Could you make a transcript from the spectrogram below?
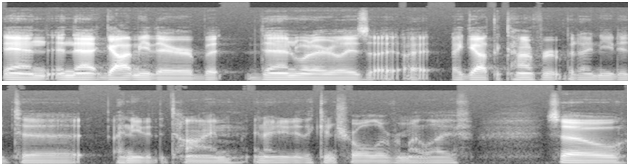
And and that got me there. But then what I realized I, I, I got the comfort, but I needed to I needed the time and I needed the control over my life. So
